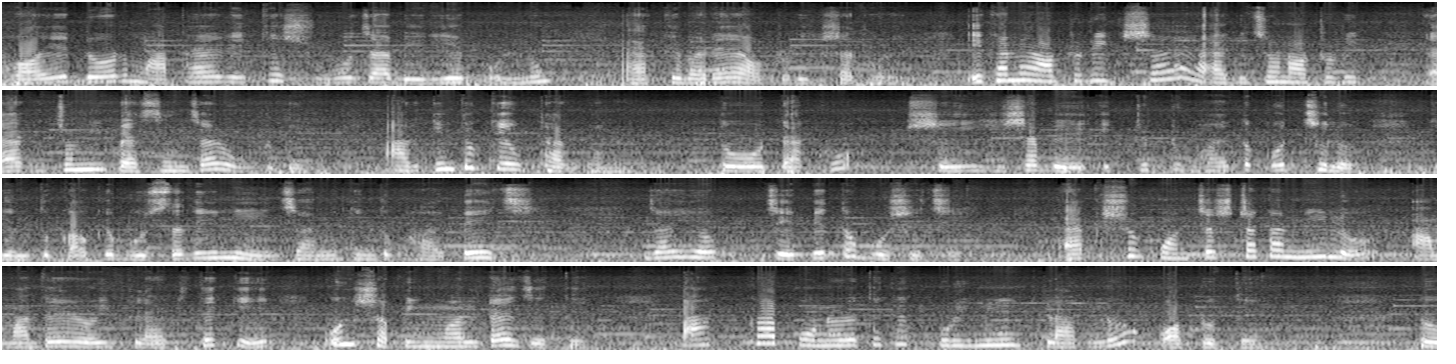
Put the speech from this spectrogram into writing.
ভয়ে ডোর মাথায় রেখে সোজা বেরিয়ে পড়লুম একেবারে অটোরিকশা ধরে। এখানে অটোরিকশায় একজন অটো একজনই প্যাসেঞ্জার উঠবে, আর কিন্তু কেউ থাকবে না। তো দেখো, সেই হিসাবে একটু একটু ভয় তো করছিল, কিন্তু কাউকে বুঝতে দিইনি যে আমি কিন্তু ভয় পেয়েছি। যাই হোক, চেপে তো বসেছি। একশো পঞ্চাশ টাকা নিল আমাদের ওই ফ্ল্যাট থেকে ওই শপিং মলটায় যেতে। পাক্কা পনেরো থেকে কুড়ি মিনিট লাগল অটোতে। তো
